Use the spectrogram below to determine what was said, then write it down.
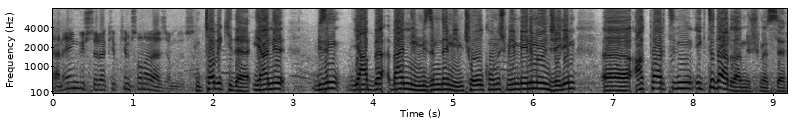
Yani en güçlü rakip kimse ona vereceğim diyorsun. Tabii ki de. Yani bizim ya be- ben diyeyim bizim demeyeyim çoğul konuşmayayım. Benim önceliğim e, AK Parti'nin iktidardan düşmesi.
